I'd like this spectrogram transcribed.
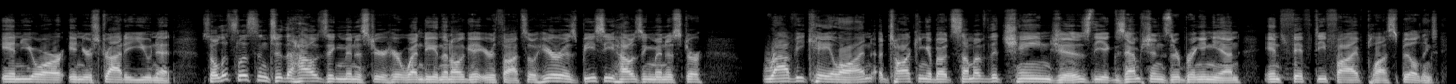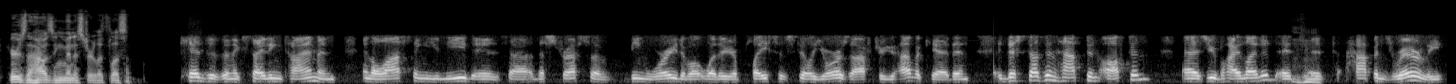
in your in your strata unit. So let's listen to the housing minister here, Wendy, and then I'll get your thoughts. So here is BC Housing Minister Ravi Kahlon uh, talking about some of the changes, the exemptions they're bringing in in 55 plus buildings. Here's the housing minister. Let's listen. Kids is an exciting time, and, and the last thing you need is uh, the stress of being worried about whether your place is still yours after you have a kid. And this doesn't happen often as you've highlighted. It, mm-hmm. it happens rarely,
